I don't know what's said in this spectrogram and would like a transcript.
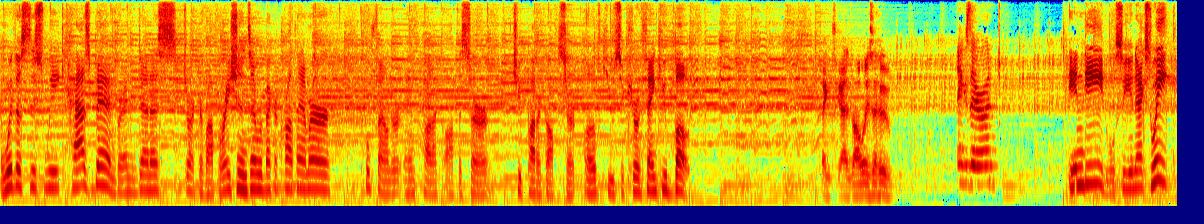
And with us this week has been Brandon Dennis, Director of Operations, and Rebecca Krauthamer, co-founder and product officer, chief product officer of QuSecure. Thank you both. Thanks, guys. Always a hoop. Thanks, everyone. Indeed. We'll see you next week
